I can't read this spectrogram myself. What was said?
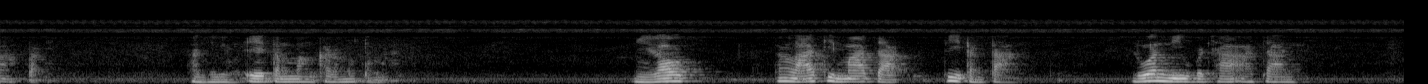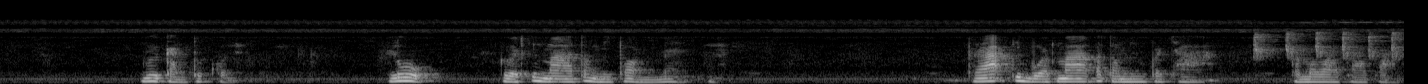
มากไปอันนี้เอตัมมังคารมุตตัมมังนี่เรา ทั้งหลายที่มาจากที่ต่างๆล้วนมีอุปชาอาจารย์ด้วยกันทุกคน ลูกเกิดขึ้นมาต้องมีพ่อมีแม่ พระที่บวชมาก็ต้องมีอุปชากรรมวาจาจารย์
